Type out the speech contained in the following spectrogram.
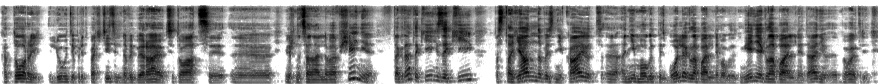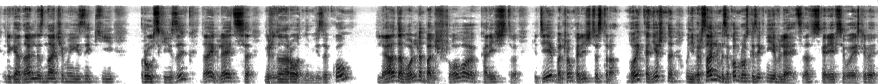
который люди предпочтительно выбирают ситуации э, межнационального общения, тогда такие языки постоянно возникают, э, они могут быть более глобальные, могут быть менее глобальные, да, они, э, бывают регионально значимые языки. Русский язык да, является международным языком, для довольно большого количества людей в большом количестве стран. Но и, конечно, универсальным языком русский язык не является. Да? Скорее всего, если вы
